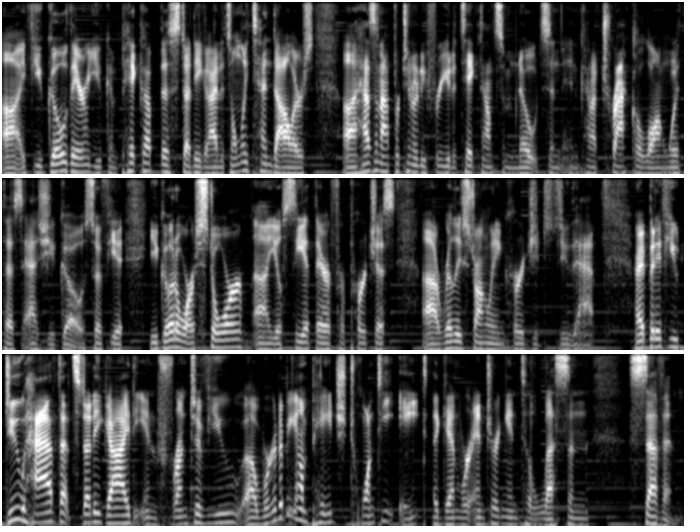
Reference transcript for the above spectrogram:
uh, if you go there you can pick up this study guide. It's only $10 uh, has an opportunity for you to take down some notes and, and kind of track along with us as you go. So if you you go to our store uh, you'll see it there for purchase uh, really strongly encourage you to do that all right but if you do have that study guide in front of you uh, we're going to be on page 28 again we're entering into lesson 7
